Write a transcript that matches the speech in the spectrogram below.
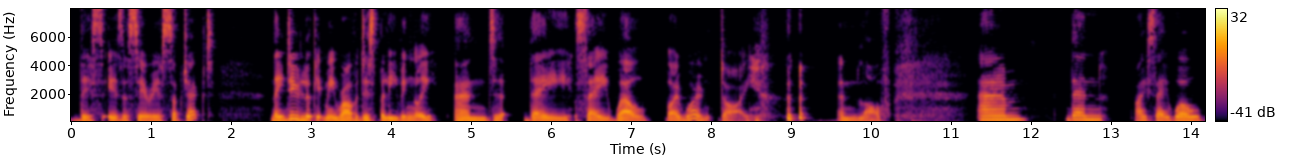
this is a serious subject. They do look at me rather disbelievingly and they say, Well, I won't die, and laugh. Um, then I say, Well,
